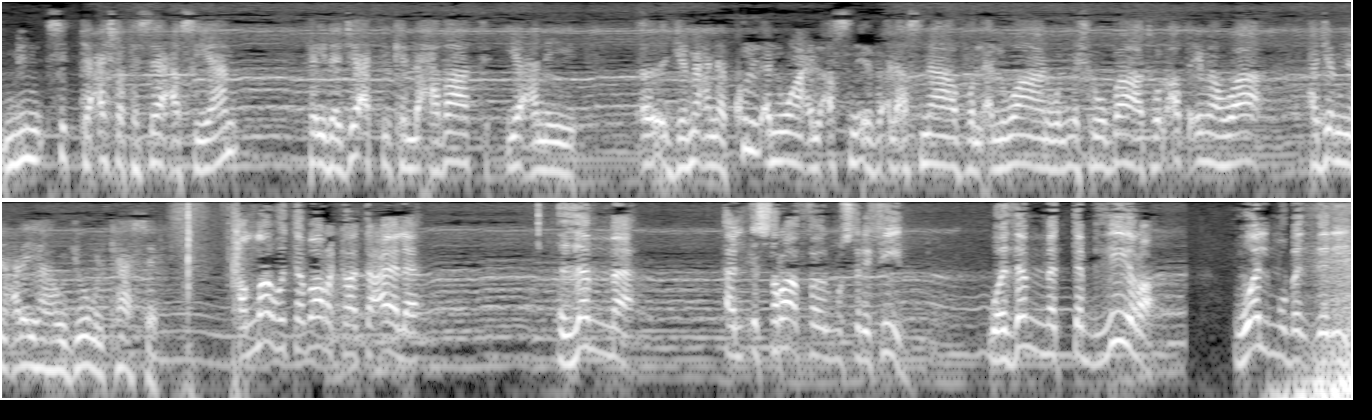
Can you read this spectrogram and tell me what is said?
من ست عشرة ساعة صيام فإذا جاءت تلك اللحظات يعني آه، جمعنا كل أنواع الأصناف والألوان والمشروبات والأطعمة وهجمنا عليها هجوم الكاسر الله تبارك وتعالى ذم الإسراف والمسرفين وذم التبذير والمبذرين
